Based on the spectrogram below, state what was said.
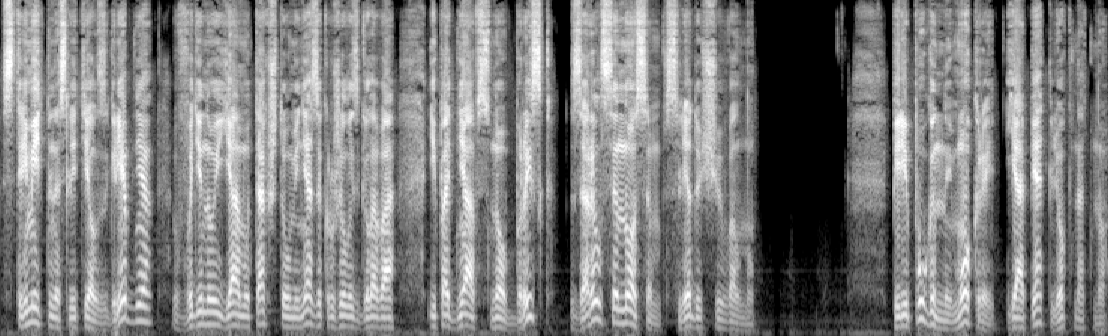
стремительно слетел с гребня в водяную яму так, что у меня закружилась голова, и, подняв сноп брызг, зарылся носом в следующую волну. Перепуганный, мокрый, я опять лег на дно.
